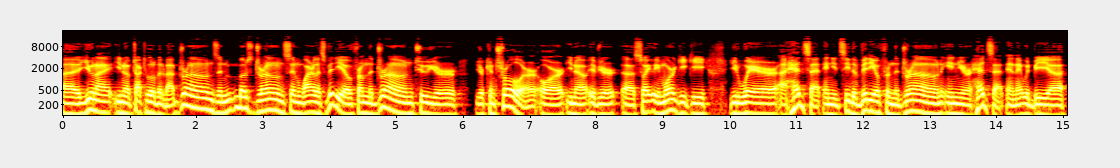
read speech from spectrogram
uh, you and I, you know, have talked a little bit about drones, and most drones send wireless video from the drone to your your controller, or you know, if you're uh, slightly more geeky, you'd wear a headset and you'd see the video from the drone in your headset, and it would be. Uh,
